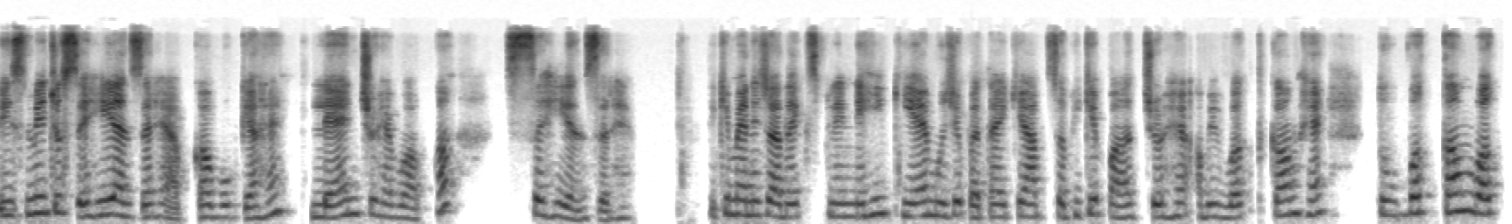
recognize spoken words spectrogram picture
तो इसमें जो सही आंसर है आपका वो क्या है? लैन जो है वो आपका सही आंसर है। देखिए, मैंने ज़्यादा एक्सप्लेन नहीं किया है। मुझे पता है कि आप सभी के पास जो है अभी वक्त कम है तो वक्त कम वक्त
